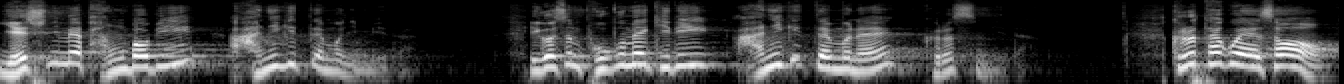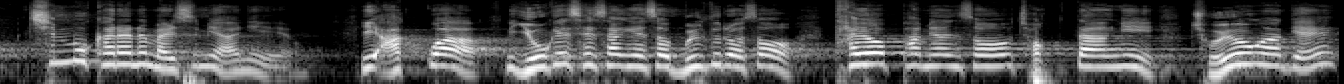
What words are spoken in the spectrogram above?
예수님의 방법이 아니기 때문입니다. 이것은 복음의 길이 아니기 때문에 그렇습니다. 그렇다고 해서 침묵하라는 말씀이 아니에요. 이 악과 욕의 세상에서 물들어서 타협하면서 적당히 조용하게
